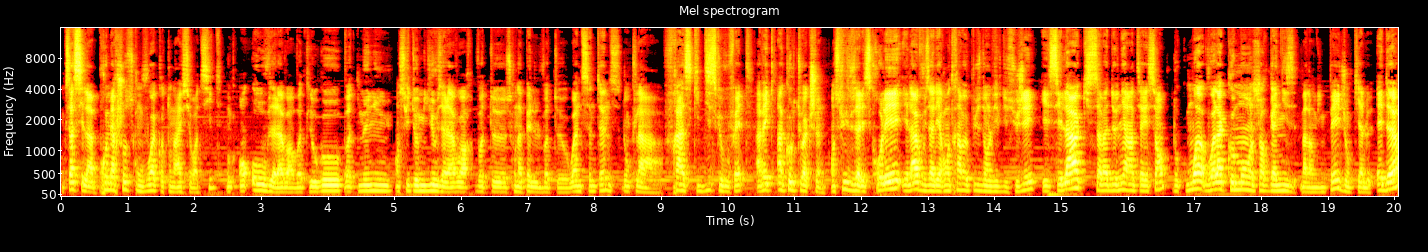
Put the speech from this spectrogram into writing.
Donc ça, c'est la première chose qu'on voit quand on arrive sur votre site. Donc en haut, vous allez avoir votre logo, votre menu. Ensuite, au milieu, vous allez avoir votre ce qu'on appelle votre one sentence, donc la phrase qui dit ce que vous faites, avec un call to action. Ensuite, vous allez scroller et là, vous allez rentrer un peu plus dans le vif du sujet. Et c'est là que ça va devenir intéressant. Donc moi, voilà comment j'organise ma landing page. Donc il y a le header,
